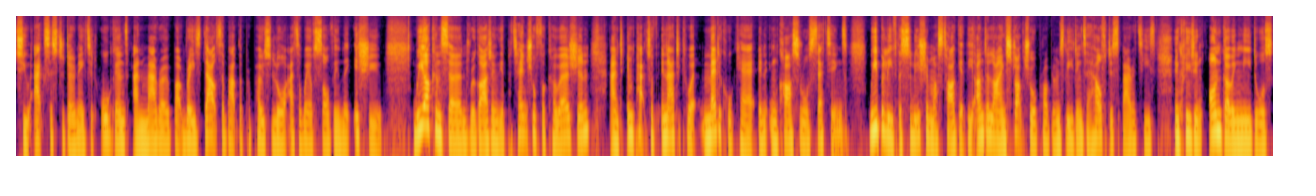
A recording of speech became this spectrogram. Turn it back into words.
to access to donated organs and marrow, but raised doubts about the proposed law as a way of solving the issue. We are concerned regarding the potential for coercion and impact of inadequate medical care in incarceral settings. We believe the solution must target the underlying structural problems leading to health disparities, including ongoing needles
